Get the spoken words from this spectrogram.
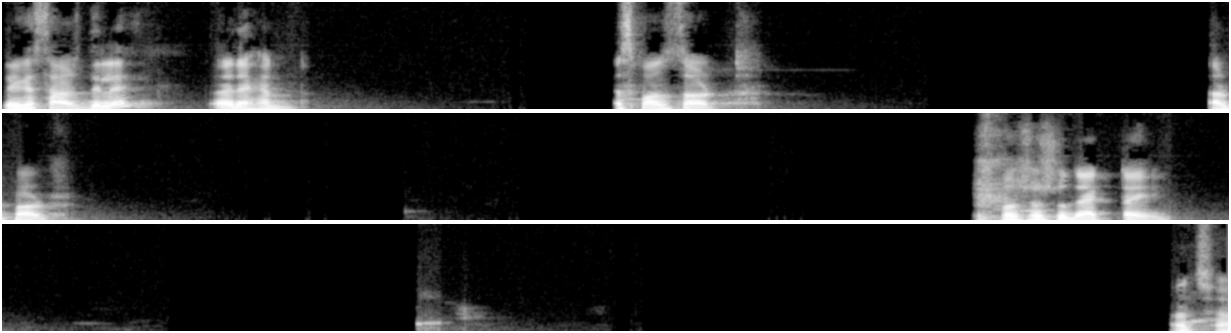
দেখে সার্চ দিলে দেখেন। স্পন্সর্ড তারপর? স্পন্সর শুধু একটাই। আচ্ছা।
